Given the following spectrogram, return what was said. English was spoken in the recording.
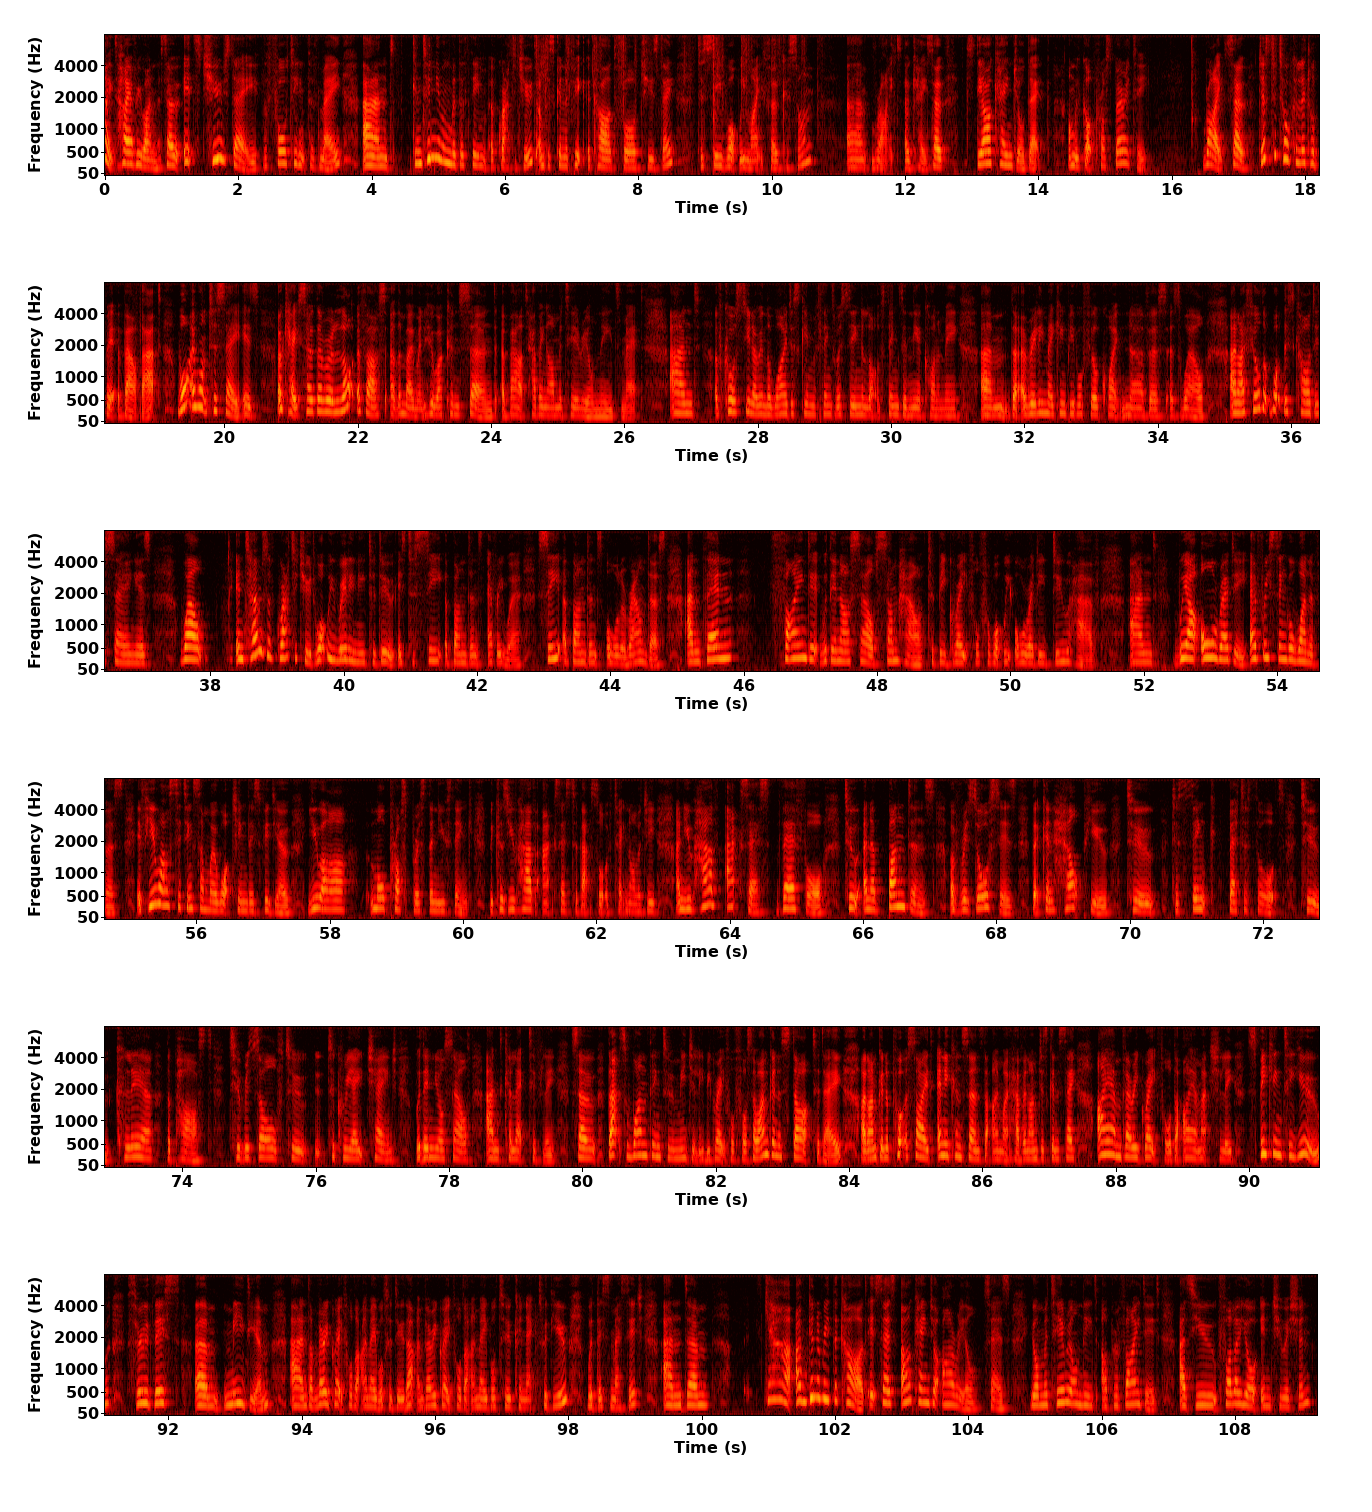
everyone. So it's Tuesday, the 14th of May, and continuing with the theme of gratitude, I'm just going to pick a card for Tuesday to see what we might focus on. Um, right, okay, so it's the Archangel deck, and we've got prosperity. Right, so just to talk a little bit about that, what I want to say is okay, so there are a lot of us at the moment who are concerned about having our material needs met. And of course, you know, in the wider scheme of things, we're seeing a lot of things in the economy um, that are really making people feel quite nervous as well. And I feel that what this card is saying is, well, in terms of gratitude, what we really need to do is to see abundance everywhere, see abundance all around us, and then find it within ourselves somehow to be grateful for what we already do have. And we are already, every single one of us, if you are sitting somewhere watching this video, you are more prosperous than you think because you have access to that sort of technology and you have access therefore to an abundance of resources that can help you to to think better thoughts to clear the past to resolve to to create change within yourself and collectively. So that's one thing to immediately be grateful for. So i'm going to start today and i'm going to put aside any concerns that i might have and i'm just going to say i am very grateful that i am actually speaking to you through this um, medium and I'm very grateful that I'm able to do that. I'm very grateful that I'm able to connect with you with this message. And um, yeah, I'm going to read the card. It says Archangel Ariel says, Your material needs are provided as you follow your intuition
